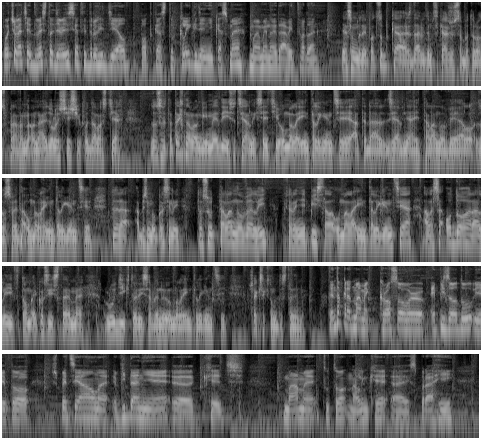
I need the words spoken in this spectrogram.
Počúvate 292. diel podcastu Klik denníka Sme. Moje meno je David Tvrdaň. Ja som Andrej Podsúbka a s Davidom si každú sobotu rozprávame o najdôležitejších udalostiach zo sveta technológií, médií, sociálnych sietí, umelej inteligencie a teda zjavne aj telenoviel zo sveta umelej inteligencie. Teda, aby sme upresnili, to sú telenovely, ktoré nepísala umelá inteligencia, ale sa odohrali v tom ekosystéme ľudí, ktorí sa venujú umelej inteligencii. Však sa k tomu dostaneme. Tentokrát máme crossover epizódu, je to špeciálne vydanie, e, keď máme tuto na linke aj z Prahy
